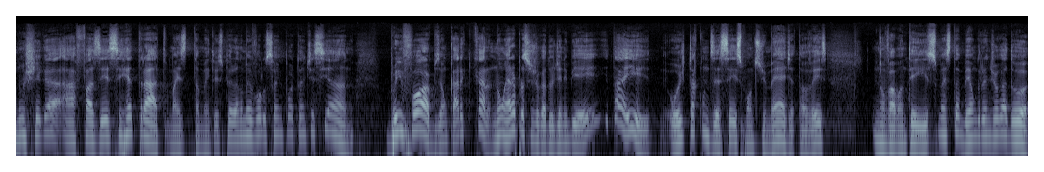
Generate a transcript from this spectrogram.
não chega a fazer esse retrato, mas também estou esperando uma evolução importante esse ano. Bryn Forbes é um cara que, cara, não era para ser jogador de NBA e tá aí. Hoje está com 16 pontos de média, talvez não vá manter isso, mas também é um grande jogador.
